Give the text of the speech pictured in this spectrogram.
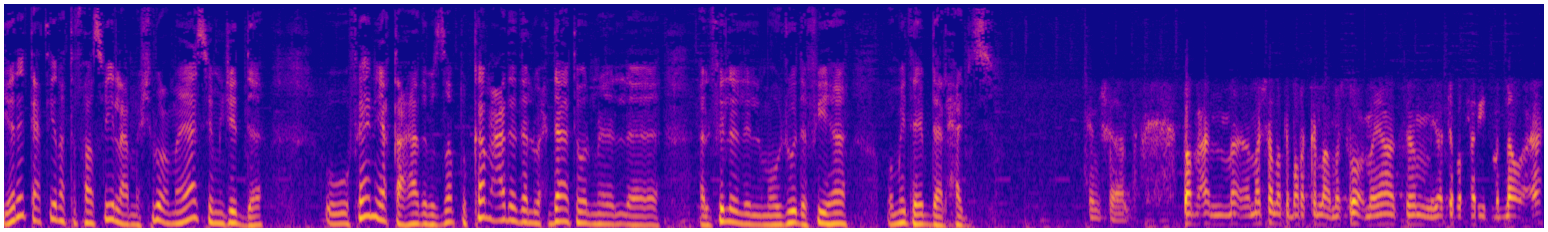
يا ريت تعطينا تفاصيل عن مشروع مياسم جدة. وفين يقع هذا بالضبط وكم عدد الوحدات والفلل الموجودة فيها ومتى يبدأ الحجز؟ إن شاء الله. طبعا ما شاء الله تبارك الله مشروع مياسم يعتبر فريد من نوعه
